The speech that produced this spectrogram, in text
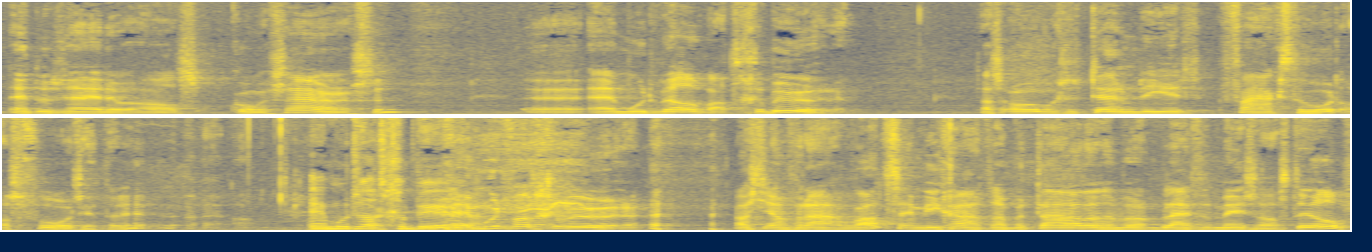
En toen zeiden we als commissarissen, eh, er moet wel wat gebeuren. Dat is overigens een term die je het vaakst hoort als voorzitter. Hè? Er moet wat gebeuren. Er moet wat gebeuren. Als je dan vraagt wat en wie gaat het dan betalen, dan blijft het meestal stil.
